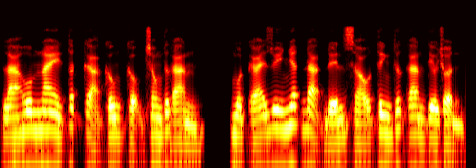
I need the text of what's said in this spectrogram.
là hôm nay tất cả công cộng trong thức ăn, một cái duy nhất đạt đến sáu tinh thức ăn tiêu chuẩn.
